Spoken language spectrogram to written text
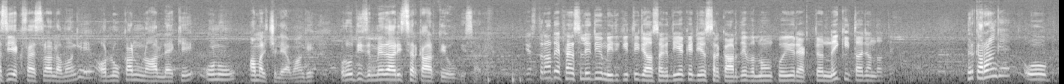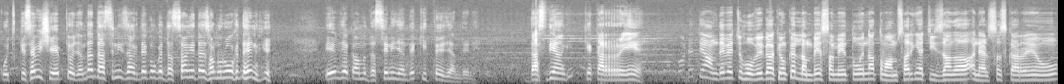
ਅਸੀਂ ਇੱਕ ਫੈਸਲਾ ਲਵਾਂਗੇ ਔਰ ਲੋਕਾਂ ਨੂੰ ਨਾਲ ਲੈ ਕੇ ਉਹਨੂੰ ਅਮਲ ਚ ਲਿਆਵਾਂਗੇ ਔਰ ਉਹਦੀ ਜ਼ਿੰਮੇਵਾਰੀ ਸਰਕਾਰ ਤੇ ਹੋਊਗੀ ਸਾਰੀ। ਇਸ ਤਰ੍ਹਾਂ ਦੇ ਫੈਸਲੇ ਦੀ ਉਮੀਦ ਕੀਤੀ ਜਾ ਸਕਦੀ ਹੈ ਕਿ ਜੇ ਸਰਕਾਰ ਦੇ ਵੱਲੋਂ ਕੋਈ ਰਿਐਕਟ ਨਹੀਂ ਕੀਤਾ ਜਾਂਦਾ ਤੇ? ਫਿਰ ਕਰਾਂਗੇ। ਉਹ ਕੁਝ ਕਿਸੇ ਵੀ ਸ਼ੇਪ 'ਚ ਹੋ ਜਾਂਦਾ ਦੱਸ ਨਹੀਂ ਸਕਦੇ ਕਿਉਂਕਿ ਦੱਸਾਂਗੇ ਤਾਂ ਸਾਨੂੰ ਰੋਕ ਦੇਣਗੇ। ਇਹ ਜਿਹੇ ਕੰਮ ਦੱਸੇ ਨਹੀਂ ਜਾਂਦੇ ਕੀਤੇ ਜਾਂਦੇ ਨੇ। ਦੱਸ ਦਿਆਂਗੇ ਕਿ ਕਰ ਰਹੇ ਹਾਂ ਤੁਹਾਡੇ ਧਿਆਨ ਦੇ ਵਿੱਚ ਹੋਵੇਗਾ ਕਿਉਂਕਿ ਲੰਬੇ ਸਮੇਂ ਤੋਂ ਇਹਨਾਂ तमाम ਸਾਰੀਆਂ ਚੀਜ਼ਾਂ ਦਾ ਐਨਾਲਿਸਿਸ ਕਰ ਰਹੇ ਹੋ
